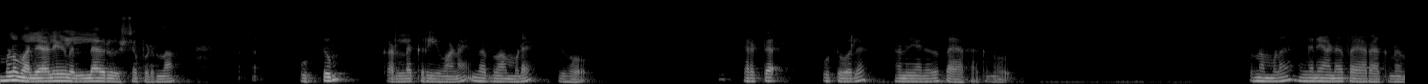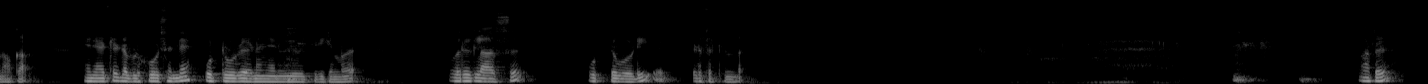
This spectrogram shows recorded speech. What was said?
നമ്മൾ മലയാളികളെല്ലാവരും ഇഷ്ടപ്പെടുന്ന പുട്ടും കടലക്കറിയുമാണ് ഇന്നത്തെ നമ്മുടെ വിഭവം. ചിരട്ട പുട്ട് പോലെ ആണ് ഞാനത് തയ്യാറാക്കുന്നത്. അപ്പം നമ്മൾ എങ്ങനെയാണ് തയ്യാറാക്കുന്നത് നോക്കാം. അതിനായിട്ട് ഡബിൾ ഹോഴ്സിന്റെ പുട്ടുപൊടിയാണ് ഞാൻ ഉപയോഗിച്ചിരിക്കുന്നത്. ഒരു ഗ്ലാസ് പുട്ടുപൊടി എടുത്തിട്ടുണ്ട്. അത്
